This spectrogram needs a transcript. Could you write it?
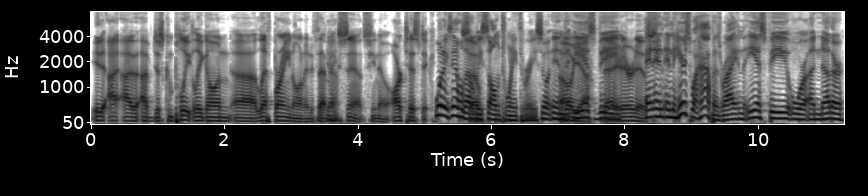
it I, I I've just completely gone uh, left brain on it. If that Yeah. makes sense, you know, artistic. One example of that would be Psalm 23. So in Oh, the yeah. ESV, There- there it is. And, and and here's what happens, right? In the ESV or another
